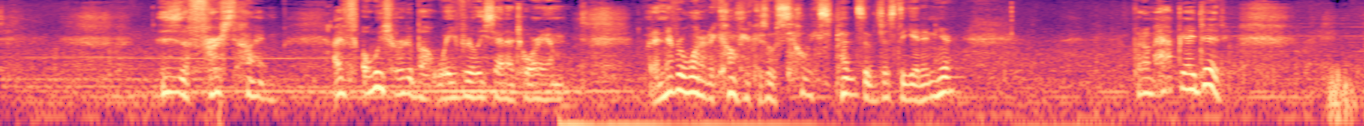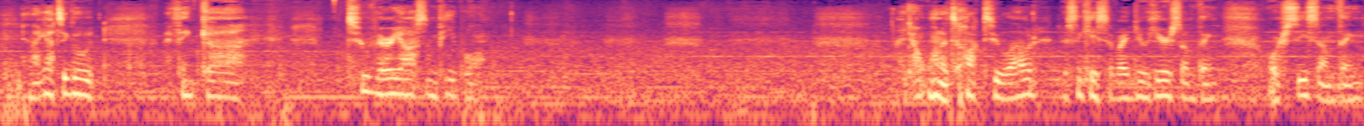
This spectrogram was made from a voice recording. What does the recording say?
This is the first time. I've always heard about Waverly Sanatorium, but I never wanted to come here because it was so expensive just to get in here. But I'm happy I did. And I got to go with, I think, uh, two very awesome people. I don't want to talk too loud, just in case if I do hear something or see something.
